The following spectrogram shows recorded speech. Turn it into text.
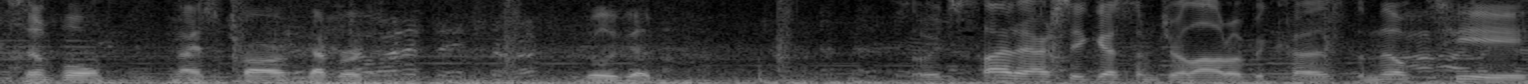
Simple, nice char, pepper. Really good. So we decided to actually get some gelato because the milk tea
